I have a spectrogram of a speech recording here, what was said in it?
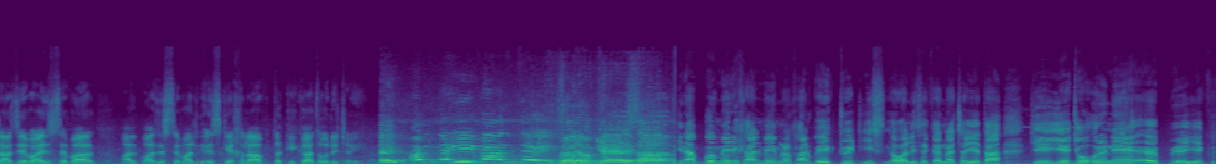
نازیبا استعمال الفاظ استعمال اس کے خلاف تحقیقات ہونی چاہیے۔ ہم نہیں مانتے۔ لیکن اب میرے خیال میں عمران خان کو ایک ٹویٹ اس حوالے سے کرنا چاہیے تھا کہ یہ جو انہوں نے ایک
